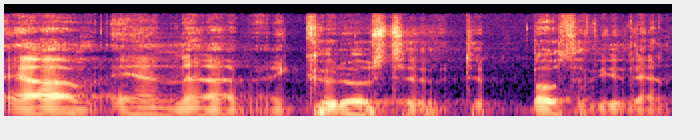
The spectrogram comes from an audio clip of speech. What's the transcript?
um, and, uh, and, kudos to, to both of you then.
